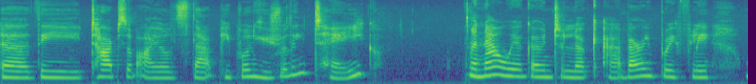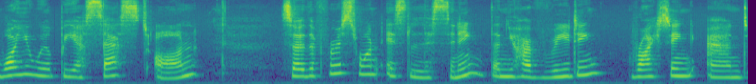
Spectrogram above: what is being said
uh, the types of IELTS that people usually take. And now we're going to look at very briefly what you will be assessed on. So, the first one is listening, then you have reading, writing, and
